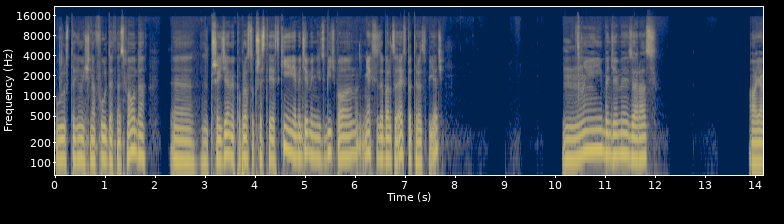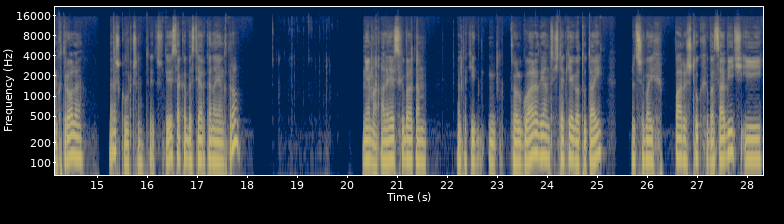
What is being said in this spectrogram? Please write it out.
ustawimy się na full defense mode. Yy, przejdziemy po prostu przez te jaskinie, nie będziemy nic bić, bo nie chcę za bardzo expa teraz wbijać. No i będziemy zaraz. O, Young Trolle. Też kurczę. Czy to jest taka bestiarka na Young Troll? Nie ma, ale jest chyba tam taki Troll Guardian, coś takiego tutaj, że trzeba ich parę sztuk chyba zabić i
